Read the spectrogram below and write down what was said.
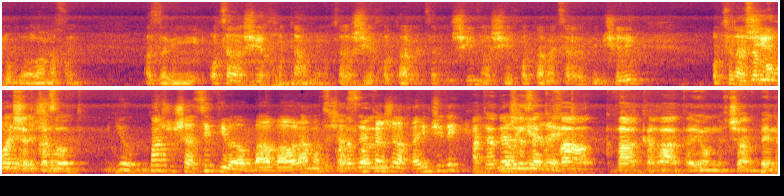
כלום לעולם הזה. אז אני רוצה להשאיר חותם, אני רוצה להשאיר חותם אצל אנשים, להשאיר חותם אצל הילדים שלי. רוצה איזה להשאיר... מורשת איזשהו- כזאת. בדיוק, משהו שעשיתי בעולם הזה, שהספר של החיים שלי אתה יודע לא שזה יהיה ריק. כבר, כבר קרה, אתה היום נחשב בין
